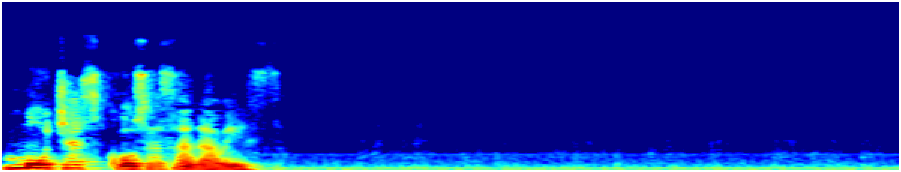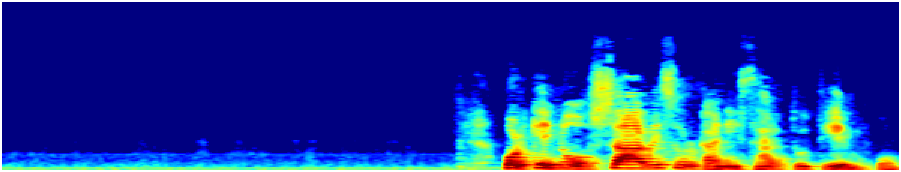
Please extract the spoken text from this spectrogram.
muchas cosas a la vez. Porque no sabes organizar tu tiempo.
